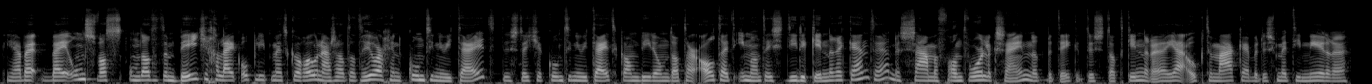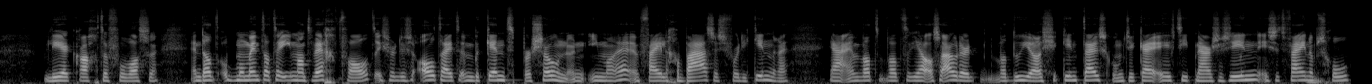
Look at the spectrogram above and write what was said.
ja, bij, bij ons was, omdat het een beetje gelijk opliep met corona, zat dat heel erg in de continuïteit. Dus dat je continuïteit kan bieden omdat er altijd iemand is die de kinderen kent. Hè? Dus samen verantwoordelijk zijn. Dat betekent dus dat kinderen ja, ook te maken hebben dus met die meerdere leerkrachten, volwassen. En dat op het moment dat er iemand wegvalt, is er dus altijd een bekend persoon, een, iemand, hè, een veilige basis voor die kinderen. Ja, en wat, wat ja, als ouder, wat doe je als je kind thuiskomt? Je heeft hij het naar zijn zin? Is het fijn op school?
